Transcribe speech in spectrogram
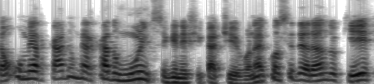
Então, o mercado é um mercado muito significativo, né? considerando que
